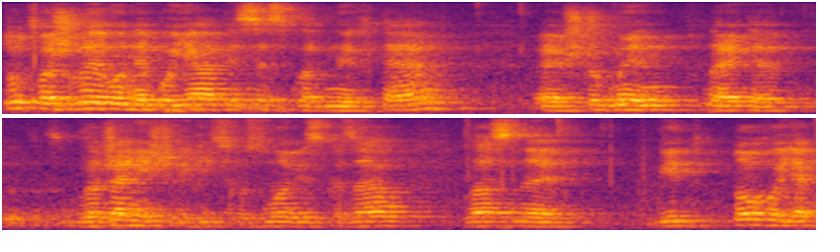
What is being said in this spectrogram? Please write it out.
Тут важливо не боятися складних тем, щоб ми, знаєте, блаженніше в якійсь розмові сказав, власне, від того, як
